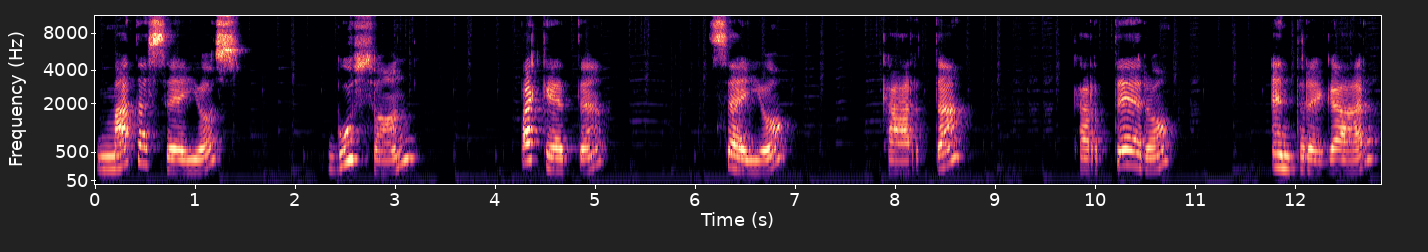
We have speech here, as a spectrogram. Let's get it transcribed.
matasellos, buzón, paquete, sello, carta, cartero, entregar,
